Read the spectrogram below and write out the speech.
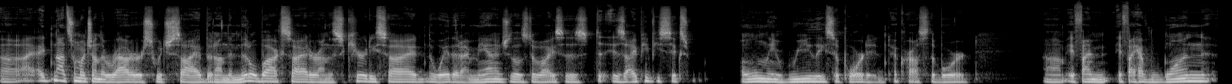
uh, not so much on the router switch side, but on the middle box side or on the security side, the way that I manage those devices is IPv6 only really supported across the board. Um, if I'm if I have one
